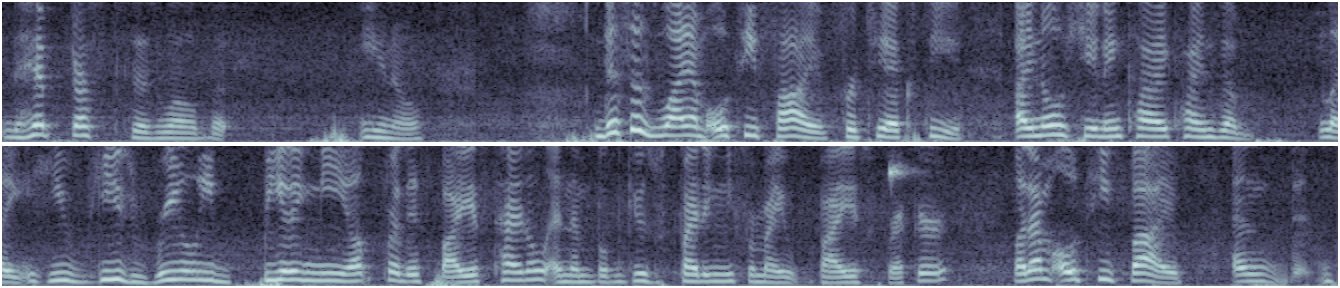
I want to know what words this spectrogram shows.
the hip thrusts as well, but you know. This is why I'm OT5 for TXT. I know Huening Kai kinds of like he he's really beating me up for this bias title and then Beomgyu's fighting me for my bias wrecker. But I'm OT5 and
